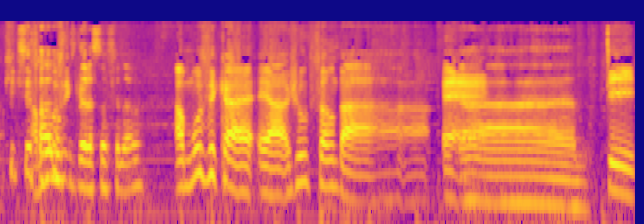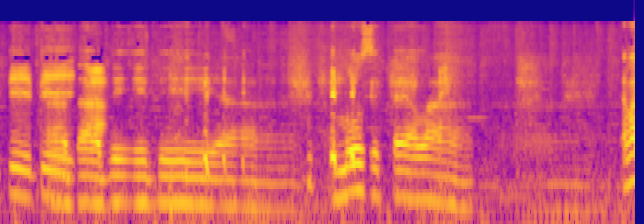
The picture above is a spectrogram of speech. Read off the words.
o que, que você A fala na música. consideração final? a música é a junção da. É. Ah, De. De. De. a, da- de, de, ah, a música, ela. Ela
